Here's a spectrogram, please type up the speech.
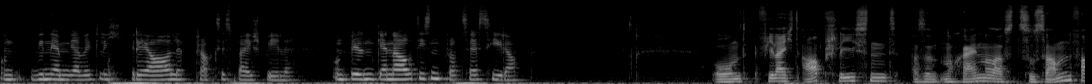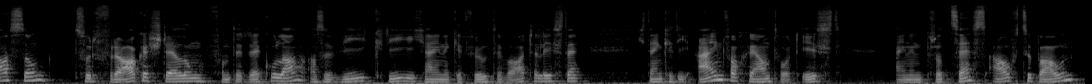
und wir nehmen ja wirklich reale Praxisbeispiele und bilden genau diesen Prozess hier ab. Und vielleicht abschließend, also noch einmal als Zusammenfassung zur Fragestellung von der Regula, also wie kriege ich eine gefüllte Warteliste? Ich denke, die einfache Antwort ist, einen Prozess aufzubauen,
